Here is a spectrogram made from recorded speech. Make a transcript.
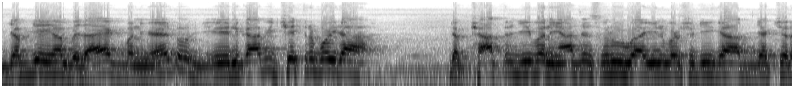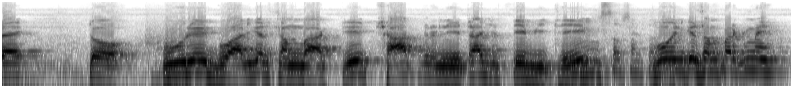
जब ये यहाँ विधायक बन गए तो इनका भी क्षेत्र वही रहा। जब छात्र जीवन यहाँ से शुरू हुआ यूनिवर्सिटी का अध्यक्ष रहे तो पूरे ग्वालियर संभाग के छात्र नेता जितने भी थे हम्म, वो इनके संपर्क में।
